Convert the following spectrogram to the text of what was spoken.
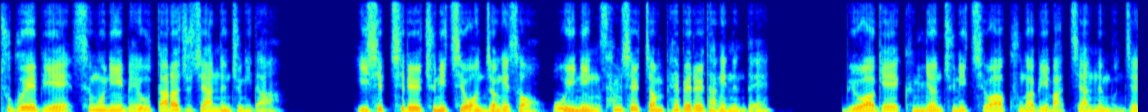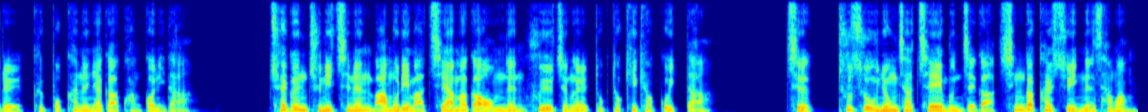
투구에 비해 승운이 매우 따라주지 않는 중이다. 27일 주니치 원정에서 5이닝 3실점 패배를 당했는데 묘하게 금년 주니치와 궁합이 맞지 않는 문제를 극복하느냐가 관건이다. 최근 주니치는 마무리 마치야마가 없는 후유증을 톡톡히 겪고 있다. 즉, 투수 운용 자체의 문제가 심각할 수 있는 상황.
